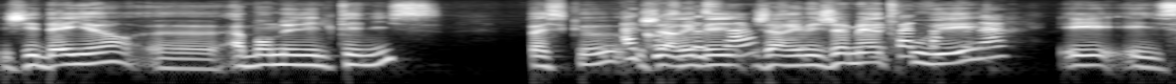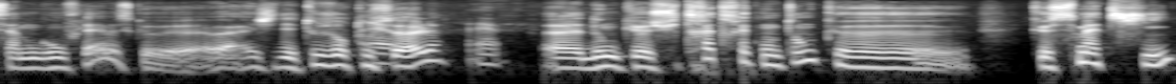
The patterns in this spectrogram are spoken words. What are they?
J'ai d'ailleurs euh, abandonné le tennis parce que j'arrivais ça j'arrivais Vous jamais à trouver et, et ça me gonflait parce que euh, j'étais toujours tout Eh ouais, seul. eh ouais. Euh, donc euh, je suis très très content que que Smatchy,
